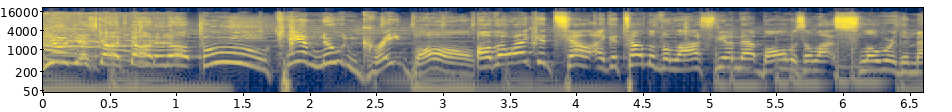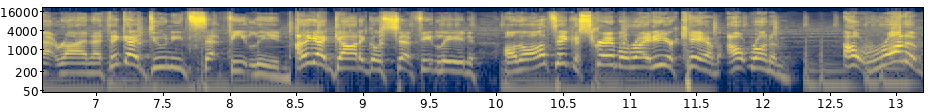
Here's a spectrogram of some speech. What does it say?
You just got dotted up. Ooh, Cam Newton, great ball. Although I could tell, I could tell the velocity on that ball was a lot slower than Matt Ryan. I think I do need set feet lead. I think I gotta go set feet lead. Although I'll take a scramble right here, Cam. Outrun him. Outrun him.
